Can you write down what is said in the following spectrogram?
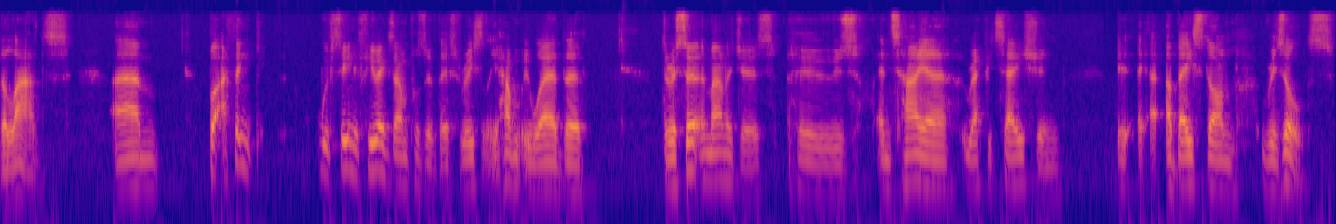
the lads. Um, but I think we've seen a few examples of this recently, haven't we? Where the there are certain managers whose entire reputation are based on results.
